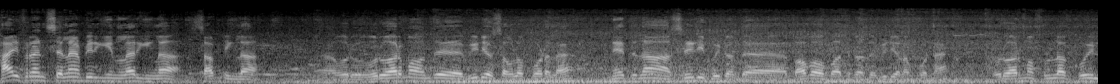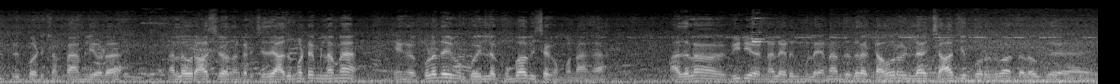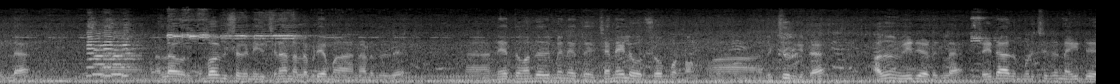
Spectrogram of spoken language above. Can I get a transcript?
Hi friends எல்லாம் எப்படி இருக்கீங்க? நல்லா இருக்கீங்களா? சாப்பிட்டீங்களா? ஒரு ஒரு வாரமாக வந்து வீடியோஸ் அவ்வளோ போடலை. நேற்று தான் ஸ்ரீடி போயிட்டு வந்த பாபாவை பார்த்துட்டு வந்த வீடியோலாம் போட்டேன். ஒரு வாரமாக ஃபுல்லாக கோயில் ட்ரிப் அடித்தோம் ஃபேமிலியோட நல்ல ஒரு ஆசீர்வாதம் கிடச்சிது. அது மட்டும் இல்லாமல் எங்கள் குலதெய்வம் கோயிலில் கும்பாபிஷேகம் பண்ணாங்க. அதெல்லாம் வீடியோ என்னால் எடுக்க முடியல. ஏன்னா அந்த இதில் டவரும் இல்லை சார்ஜ் போடுறதுக்கும் அந்தளவுக்கு இல்லை. நல்லா ஒரு கும்பாபிஷேக நிகழ்ச்சினா நல்லபடியாக நடந்தது. நேற்று வந்ததுமே நேற்று சென்னையில் ஒரு ஷோ பண்ணோம். ரிச்சூர்கிட்ட அதுவும் வீடியோ எடுக்கல. ஸ்ட்ரைட்டாக அது முடிச்சுட்டு நைட்டு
